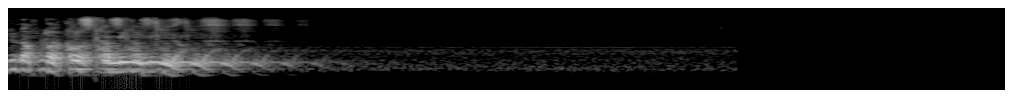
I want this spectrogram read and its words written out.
Dr. Koska Ministria.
